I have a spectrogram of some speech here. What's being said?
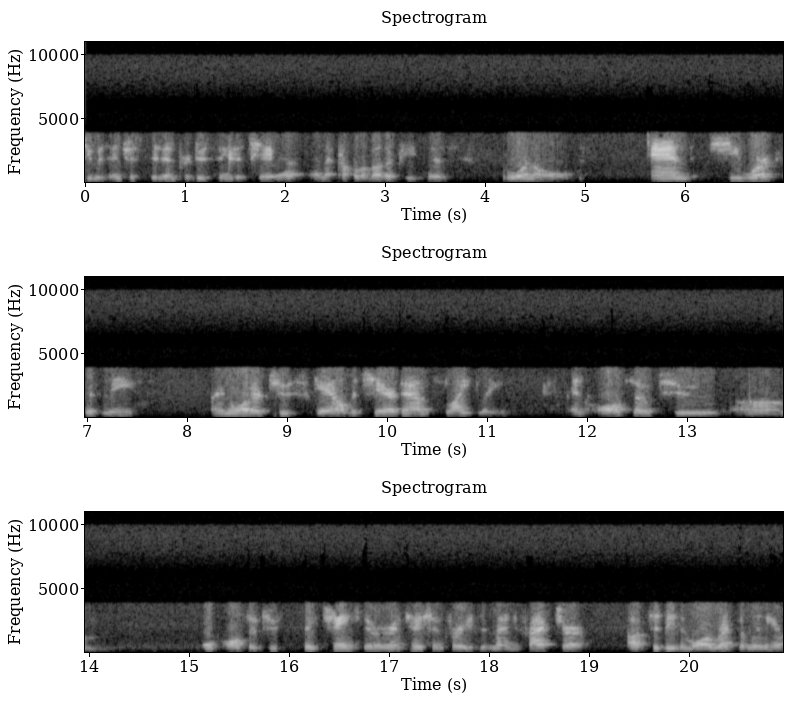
she was interested in producing the chair and a couple of other pieces for Knoll. And she worked with me in order to scale the chair down slightly and also to um, and also to they changed their orientation for ease of manufacture uh, to be the more rectilinear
